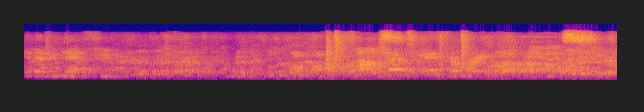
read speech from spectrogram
Et la lumière fut. Sergeant Infirmary.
